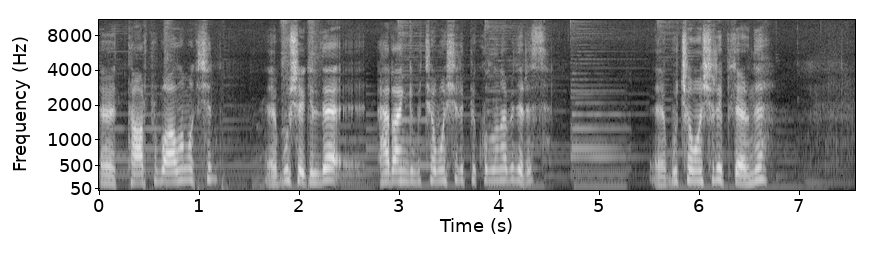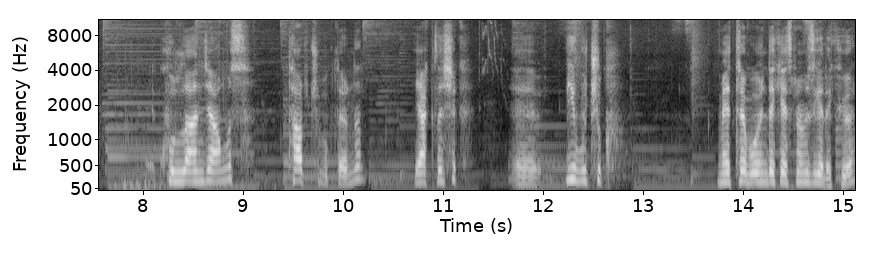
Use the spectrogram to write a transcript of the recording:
Evet, tarpı bağlamak için e, bu şekilde herhangi bir çamaşır ipi kullanabiliriz. E, bu çamaşır iplerini e, kullanacağımız tarp çubuklarının yaklaşık e, bir buçuk metre boyunda kesmemiz gerekiyor.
